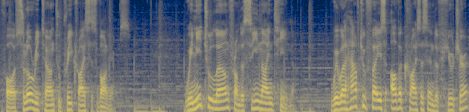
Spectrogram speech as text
for a slow return to pre-crisis volumes. We need to learn from the C19. We will have to face other crises in the future,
